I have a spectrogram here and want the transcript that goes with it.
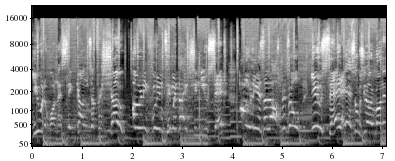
You were the one that said guns are for show. Only for intimidation, you said. Only as a last resort, you said. Yeah, as long as you don't run in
